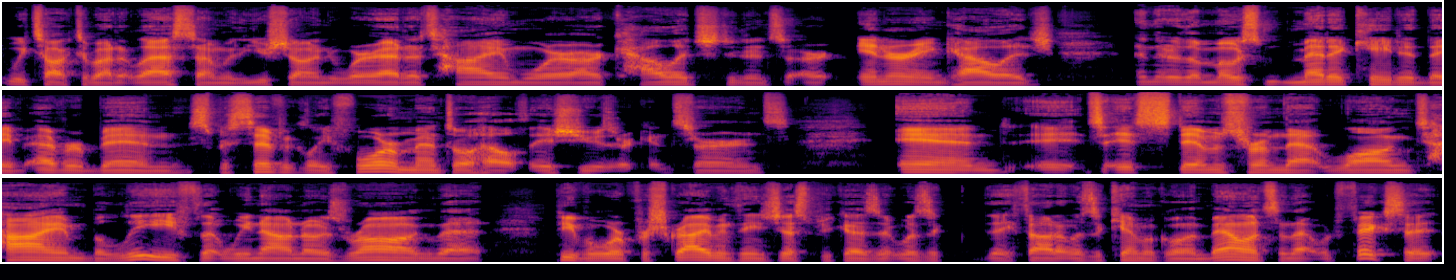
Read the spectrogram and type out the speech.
we talked about it last time with you, Sean. We're at a time where our college students are entering college and they're the most medicated they've ever been, specifically for mental health issues or concerns and it it stems from that long time belief that we now know is wrong that people were prescribing things just because it was a, they thought it was a chemical imbalance and that would fix it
